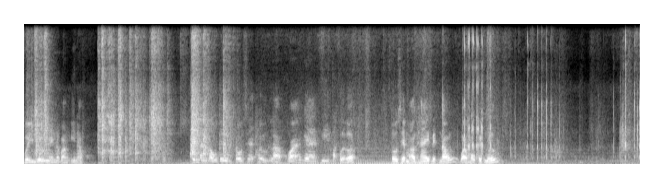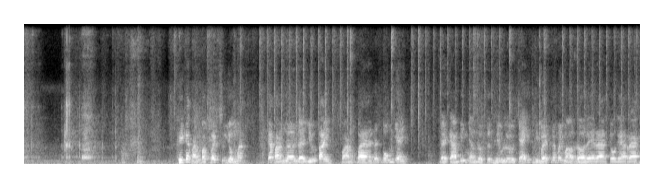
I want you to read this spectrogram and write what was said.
Vị nướng này nó bằng inox. Tính năng đầu tiên tôi sẽ thử là khóa ga khi tắt lửa. Tôi sẽ mở hai bếp nấu và một bếp nướng. Khi các bạn bật bếp sử dụng á, các bạn nên để giữ tay khoảng 3 đến 4 giây. Để cảm biến nhận được tín hiệu lửa cháy thì bếp nó mới mở rờ le ra cho ga ra.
